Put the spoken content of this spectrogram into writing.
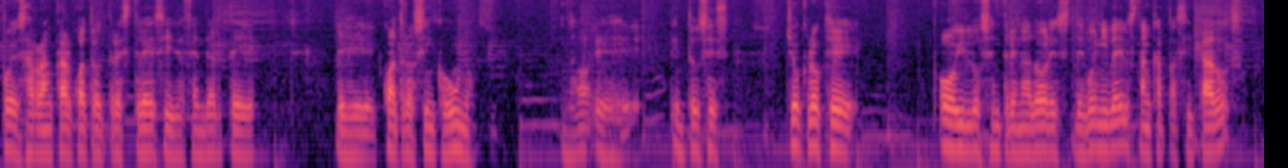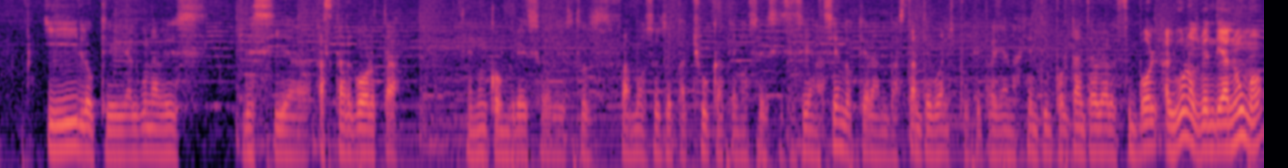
puedes arrancar 4-3-3 y defenderte 4-5-1. Eh, entonces, yo creo que hoy los entrenadores de buen nivel están capacitados y lo que alguna vez decía Ascar Gorta en un congreso de estos famosos de Pachuca, que no sé si se siguen haciendo, que eran bastante buenos porque traían a gente importante a hablar de fútbol. Algunos vendían humo,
